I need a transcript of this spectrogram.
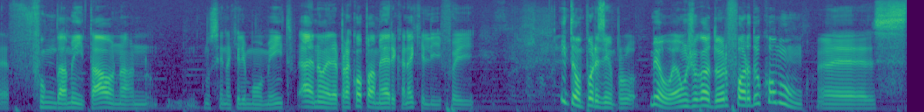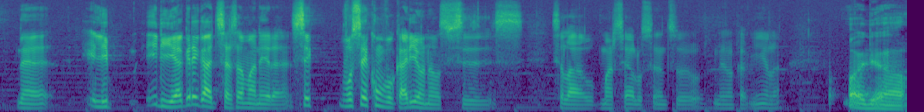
é, fundamental, na, no- não sei, naquele momento. Ah, não, era pra Copa América, né, que ele foi... Então, por exemplo, meu, é um jogador fora do comum. é, né, ele iria agregar de certa maneira. Você, você convocaria ou não? Se, se- sei lá, o Marcelo Santos ou mesmo Camila? Olha,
